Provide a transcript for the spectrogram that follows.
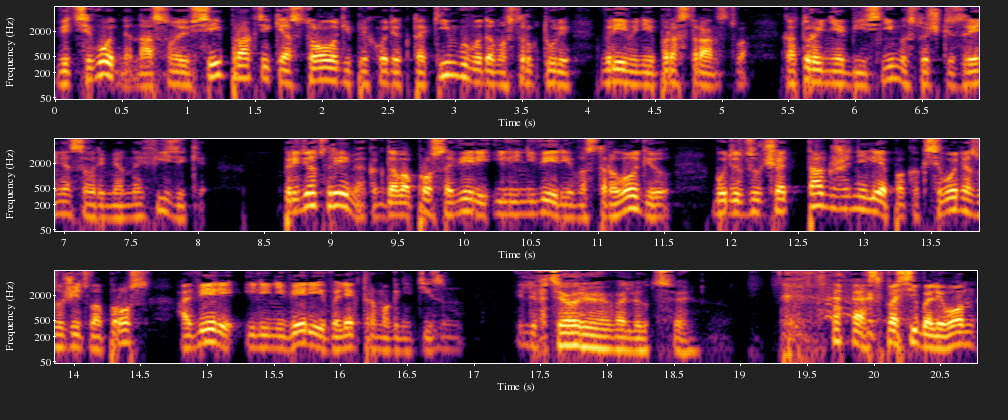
Ведь сегодня на основе всей практики астрологи приходят к таким выводам о структуре времени и пространства, которые необъяснимы с точки зрения современной физики. Придет время, когда вопрос о вере или неверии в астрологию будет звучать так же нелепо, как сегодня звучит вопрос о вере или неверии в электромагнетизм. Или в теорию эволюции. Спасибо, Ливон.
